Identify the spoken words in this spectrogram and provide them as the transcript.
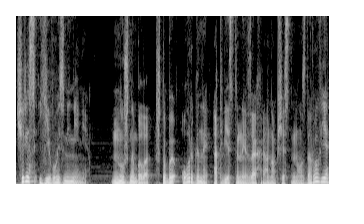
через его изменение. Нужно было, чтобы органы, ответственные за охрану общественного здоровья,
